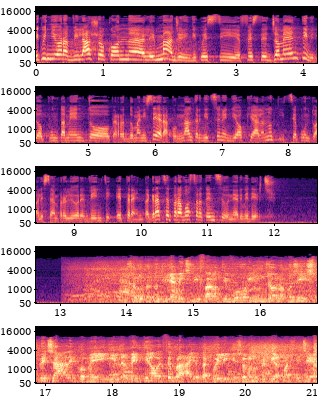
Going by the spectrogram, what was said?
E quindi ora vi lascio con le immagini di questi festeggiamenti, vi do appuntamento per domani sera con un'altra edizione di Occhio alla Notizia, puntuale sempre alle ore 20 e 30. Grazie per la vostra attenzione, arrivederci. Un saluto a tutti gli amici di Fano TV in un giorno così speciale come il 29 febbraio da quelli che sono venuti qui al pasticcere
